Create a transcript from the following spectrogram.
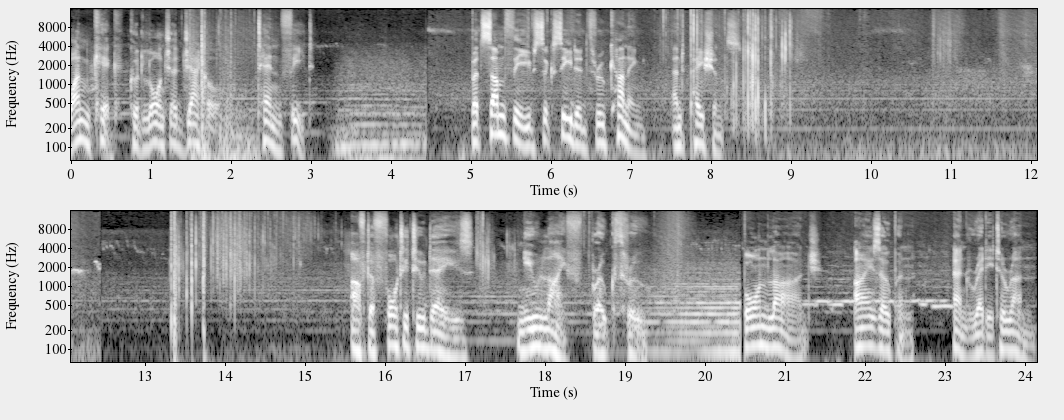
One kick could launch a jackal 10 feet. But some thieves succeeded through cunning and patience. After 42 days, new life broke through. Born large, eyes open, and ready to run.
